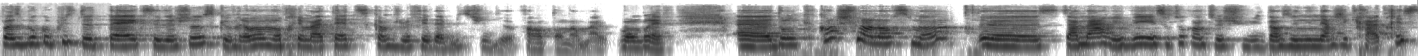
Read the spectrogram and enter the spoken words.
poste beaucoup plus de textes et de choses que vraiment montrer ma tête comme je le fais d'habitude, enfin en temps normal. Bon bref. Euh, donc quand je suis en lancement, euh, ça m'est arrivé, et surtout quand je suis dans une énergie créatrice,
